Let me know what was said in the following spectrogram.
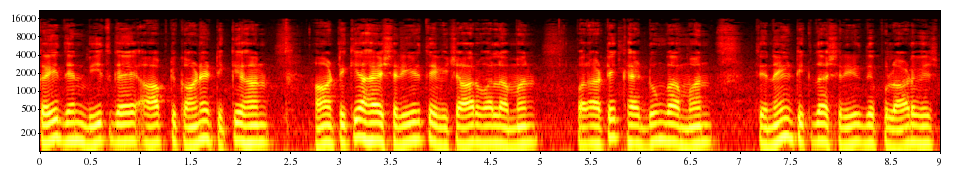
ਕਈ ਦਿਨ ਬੀਤ ਗਏ, ਆਪ ਟਿਕਾਣੇ ਟਿੱਕੇ ਹਨ। ਹਾਂ, ਟਿਕਿਆ ਹੈ ਸਰੀਰ ਤੇ ਵਿਚਾਰ ਵਾਲਾ ਮਨ, ਪਰ ਅਟਿਕ ਹੈ ਡੂੰਗਾ ਮਨ ਤੇ ਨਹੀਂ ਟਿਕਦਾ ਸਰੀਰ ਦੇ ਪੁਲਾੜ ਵਿੱਚ।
